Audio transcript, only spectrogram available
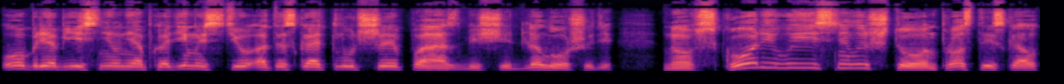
Обри объяснил необходимостью отыскать лучшее пастбище для лошади, но вскоре выяснилось, что он просто искал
